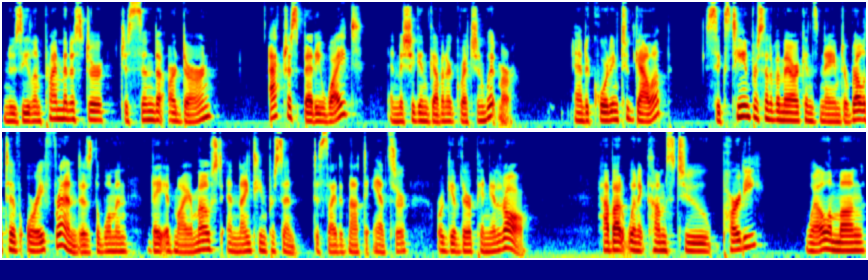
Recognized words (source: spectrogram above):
New Zealand Prime Minister Jacinda Ardern, actress Betty White, and Michigan Governor Gretchen Whitmer. And according to Gallup, 16% of Americans named a relative or a friend as the woman they admire most, and 19% decided not to answer or give their opinion at all. How about when it comes to party? Well, among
